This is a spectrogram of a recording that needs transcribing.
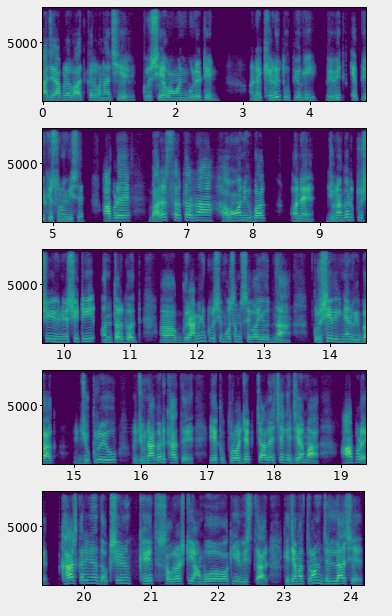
આજે આપણે વાત કરવાના છીએ કૃષિ હવામાન બુલેટિન અને ખેડૂત ઉપયોગી વિવિધ એપ્લિકેશનો વિશે. આપણે ભારત સરકારના હવામાન વિભાગ અને જુનાગઢ કૃષિ યુનિવર્સિટી અંતર્ગત ગ્રામીણ કૃષિ મોસમ સેવા યોજના કૃષિ વિજ્ઞાન વિભાગ જુક્રુયુ જુનાગઢ ખાતે એક પ્રોજેક્ટ ચાલે છે કે જેમાં આપણે, ખાસ કરીને દક્ષિણ ખેત સૌરાષ્ટ્રી આંબોવાકીય વિસ્તાર, કે જેમાં ત્રણ જિલ્લા છે,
